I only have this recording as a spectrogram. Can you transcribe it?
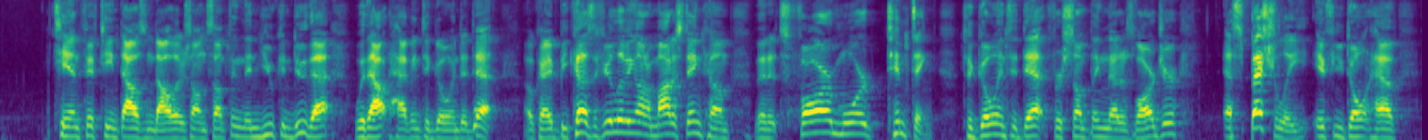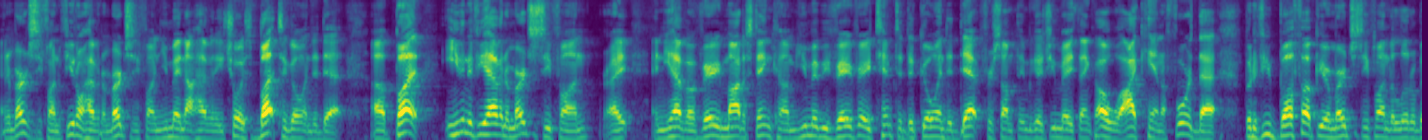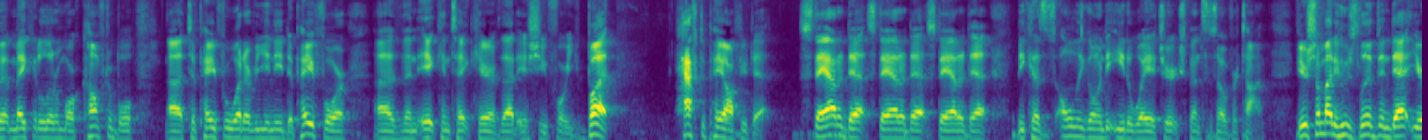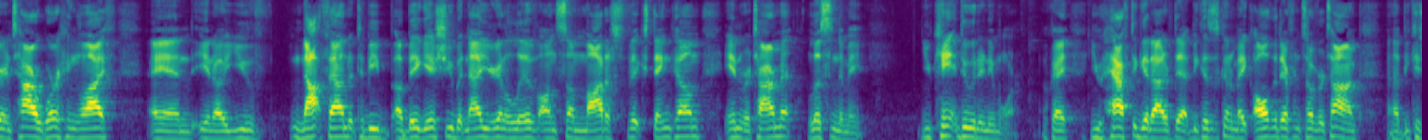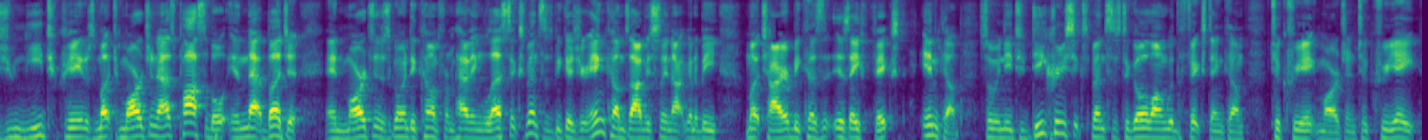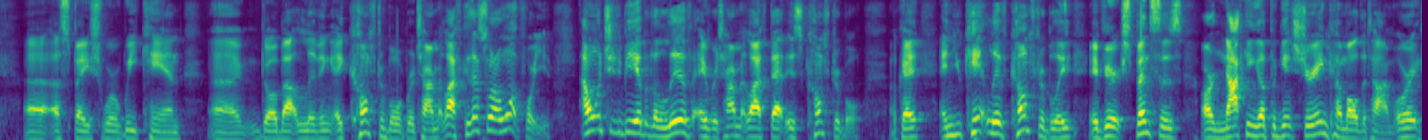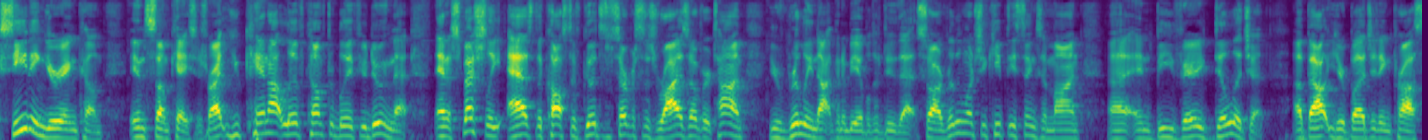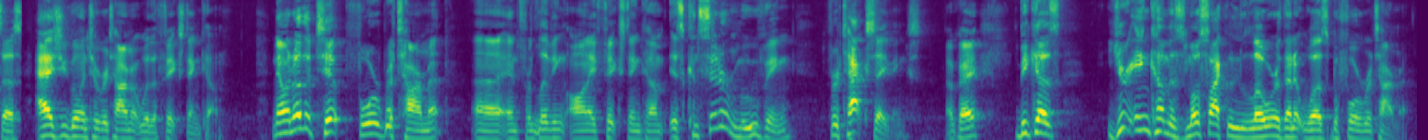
ten, fifteen thousand dollars on something, then you can do that without having to go into debt. Okay, because if you're living on a modest income, then it's far more tempting to go into debt for something that is larger especially if you don't have an emergency fund. If you don't have an emergency fund, you may not have any choice but to go into debt. Uh, but even if you have an emergency fund, right, and you have a very modest income, you may be very, very tempted to go into debt for something because you may think, oh, well, I can't afford that. But if you buff up your emergency fund a little bit, make it a little more comfortable uh, to pay for whatever you need to pay for, uh, then it can take care of that issue for you. But have to pay off your debt. Stay out of debt, stay out of debt, stay out of debt because it's only going to eat away at your expenses over time. If you're somebody who's lived in debt your entire working life and you know you've not found it to be a big issue, but now you're going to live on some modest fixed income in retirement, listen to me. You can't do it anymore. Okay, you have to get out of debt because it's going to make all the difference over time. Uh, because you need to create as much margin as possible in that budget, and margin is going to come from having less expenses because your income is obviously not going to be much higher because it is a fixed income. So we need to decrease expenses to go along with the fixed income to create margin to create uh, a space where we can uh, go about living a comfortable retirement life because that's what I want for you. I want you to be able to live a retirement life that is comfortable, okay? And you can't live comfortably if your expenses are knocking up against your income all the time or exceeding your income in some cases, right? You cannot live comfortably if you're doing that. And especially as the cost of goods and services rise over time, you're really not going to be able to do that. So I really want you to keep these things in mind uh, and be very diligent about your budgeting process as you go into retirement with a fixed income. Now, another tip for retirement uh, and for living on a fixed income is consider moving for tax savings, okay? Because your income is most likely lower than it was before retirement.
